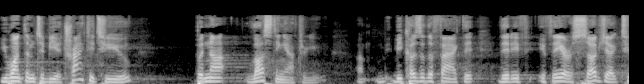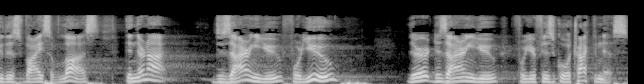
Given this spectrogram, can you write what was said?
you want them to be attracted to you, but not lusting after you. Um, because of the fact that, that if, if they are subject to this vice of lust, then they're not desiring you for you. They're desiring you for your physical attractiveness.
